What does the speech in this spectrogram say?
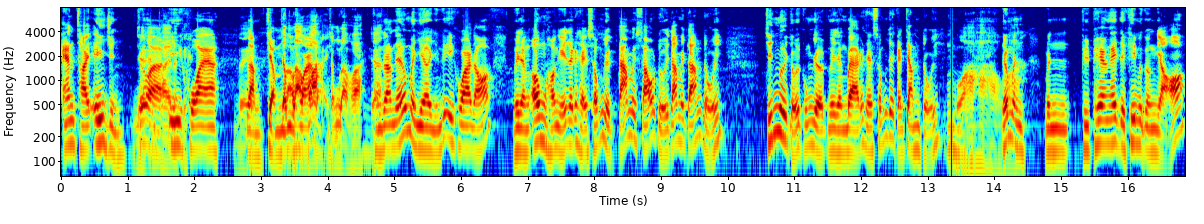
anti-aging tức yeah, là y khoa làm chậm chống lão hóa, hóa chống lão hóa yeah. thành ra nếu mà nhờ những cái y khoa đó người đàn ông họ nghĩ là có thể sống được 86 tuổi 88 tuổi 90 tuổi cũng được người đàn bà có thể sống tới cả trăm tuổi. Wow nếu wow. mình mình prepare ngay từ khi mình còn nhỏ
